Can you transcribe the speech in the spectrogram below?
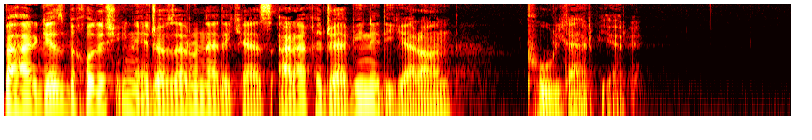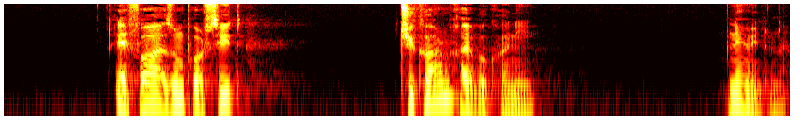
و هرگز به خودش این اجازه رو نده که از عرق جبین دیگران پول در بیاره. افا از اون پرسید چی کار می‌خوای بکنی؟ نمی‌دونم.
